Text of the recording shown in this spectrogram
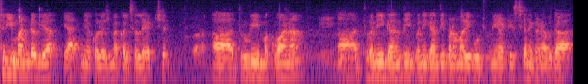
શ્રી માંડવ્યા એ આત્મીય કોલેજમાં કલ્ચરલ હેડ છે. ધ્રુવી મકવાણા ધ્વનિ ગાંધી ધ્વનિ ગાંધી પણ અમારી બહુ જૂની આર્ટિસ્ટ છે અને ઘણા બધા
